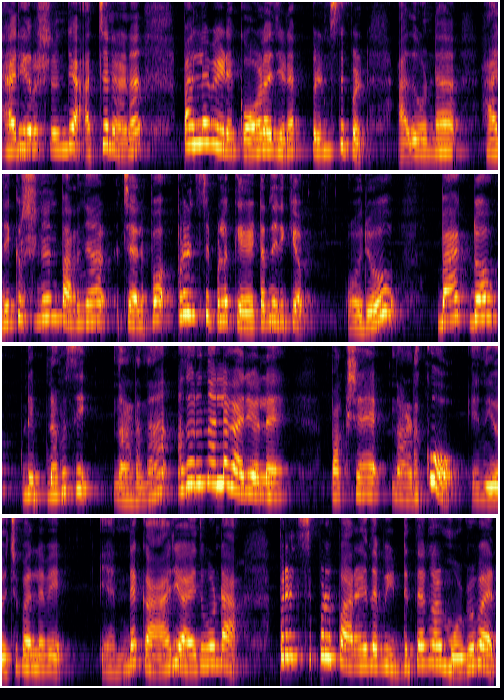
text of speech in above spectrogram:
ഹരികൃഷ്ണന്റെ അച്ഛനാണ് പല്ലവിയുടെ കോളേജിലെ പ്രിൻസിപ്പൾ അതുകൊണ്ട് ഹരികൃഷ്ണൻ പറഞ്ഞാൽ ചിലപ്പോൾ പ്രിൻസിപ്പൾ കേട്ടെന്നിരിക്കും. ഒരു ബാക്ക് ഡോഗ് ഡിപ്ലോമസി നടന്നാൽ അതൊരു നല്ല കാര്യമല്ലേ? പക്ഷേ നടക്കുമോ എന്ന് ചോദിച്ചു പല്ലവി. എന്റെ കാര്യമായതുകൊണ്ടാ. പ്രിൻസിപ്പൾ പറയുന്ന വിഡിത്തങ്ങൾ മുഴുവൻ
